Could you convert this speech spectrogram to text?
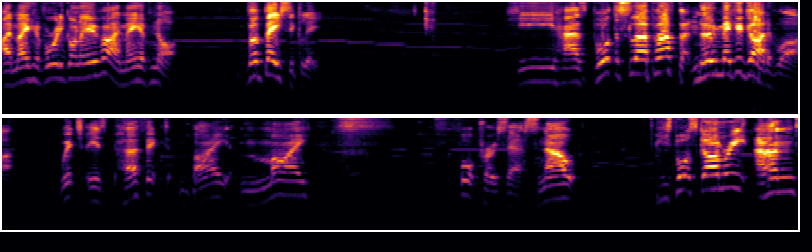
I may have already gone over, I may have not. But basically, he has bought the Slurpuff, but no Mega Gardevoir. Which is perfect by my thought process. Now, he's bought Skarmory and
